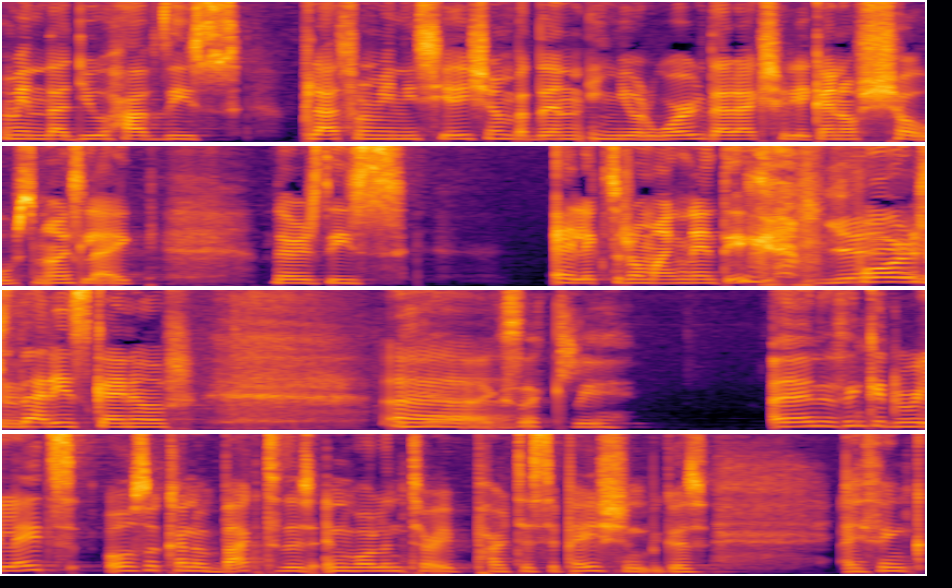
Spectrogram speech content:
I mean, that you have this platform initiation, but then in your work that actually kind of shows, no? It's like there's this electromagnetic yeah. force that is kind of. Uh, yeah, exactly. And I think it relates also kind of back to this involuntary participation because I think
